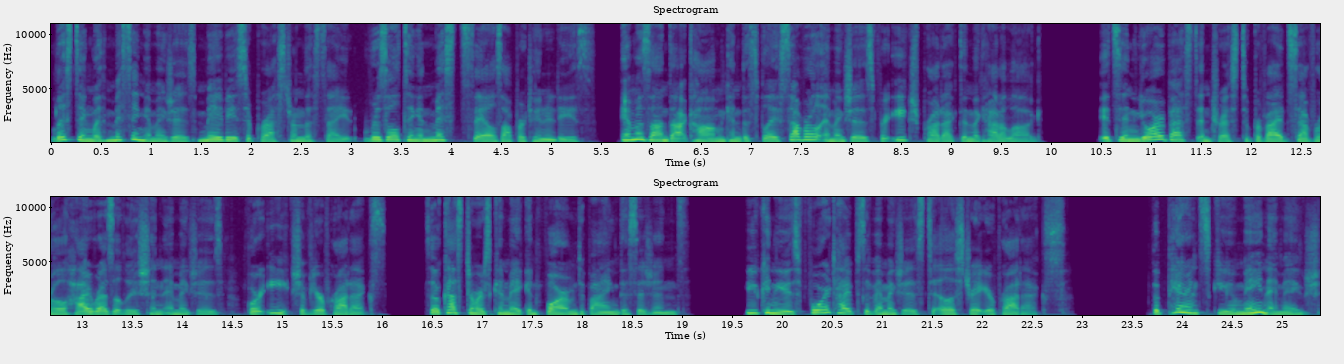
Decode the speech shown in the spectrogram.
Listing with missing images may be suppressed from the site, resulting in missed sales opportunities. Amazon.com can display several images for each product in the catalog. It's in your best interest to provide several high resolution images for each of your products so customers can make informed buying decisions. You can use four types of images to illustrate your products. The parent SKU main image,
